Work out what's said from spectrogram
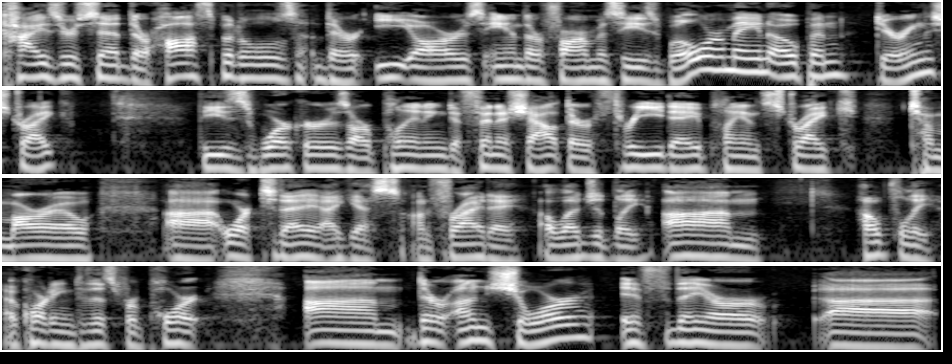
Kaiser said their hospitals, their ERs, and their pharmacies will remain open during the strike. These workers are planning to finish out their three day planned strike tomorrow, uh, or today, I guess, on Friday, allegedly. Um, hopefully, according to this report. Um, they're unsure if they are uh,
